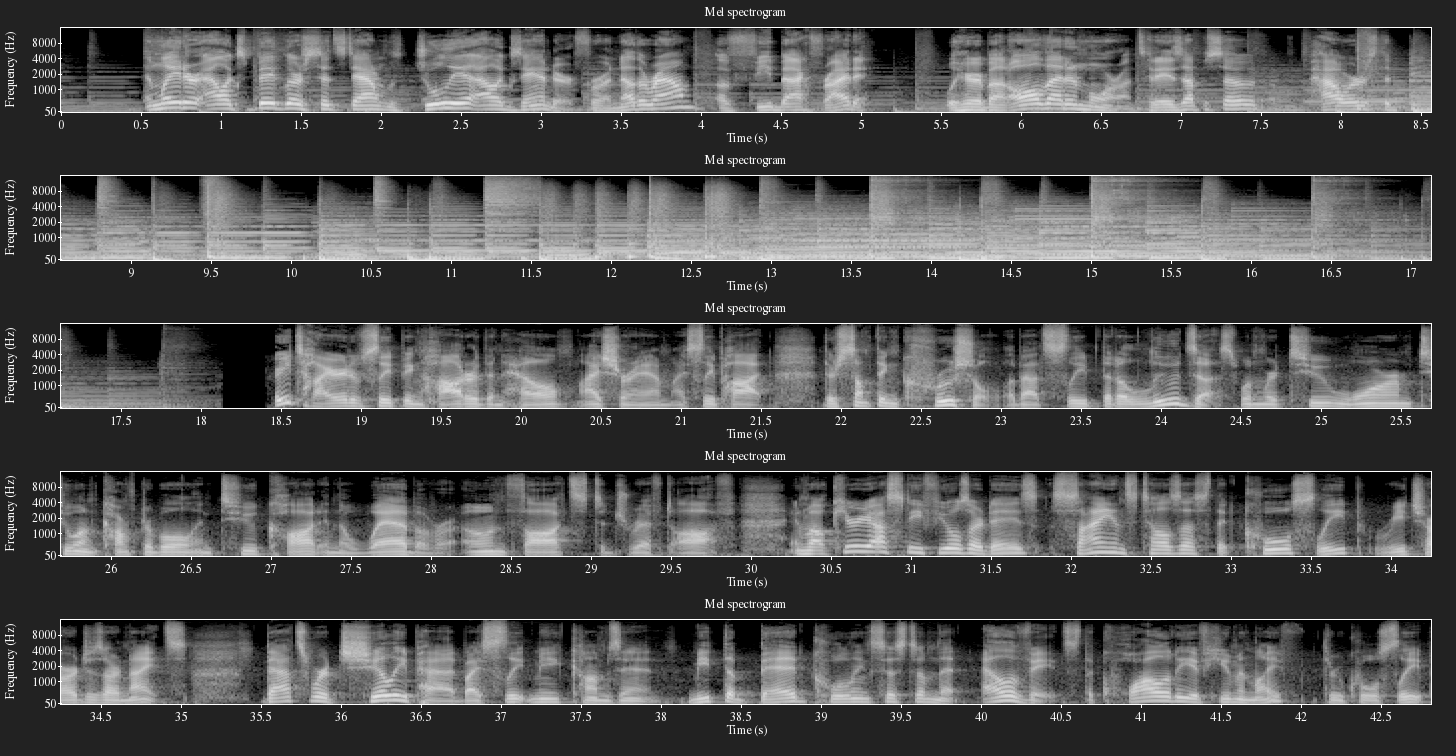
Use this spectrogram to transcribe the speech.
And later, Alex Bigler sits down with Julia Alexander for another round of Feedback Friday. We'll hear about all that and more on today's episode Powers That Be. Are you tired of sleeping hotter than hell? I sure am. I sleep hot. There's something crucial about sleep that eludes us when we're too warm, too uncomfortable, and too caught in the web of our own thoughts to drift off. And while curiosity fuels our days, science tells us that cool sleep recharges our nights. That's where ChiliPad by SleepMe comes in. Meet the bed cooling system that elevates the quality of human life through cool sleep.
